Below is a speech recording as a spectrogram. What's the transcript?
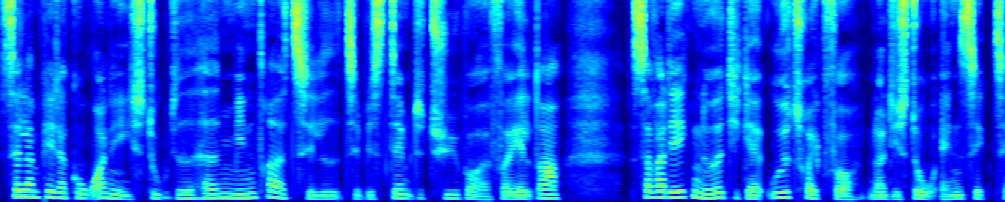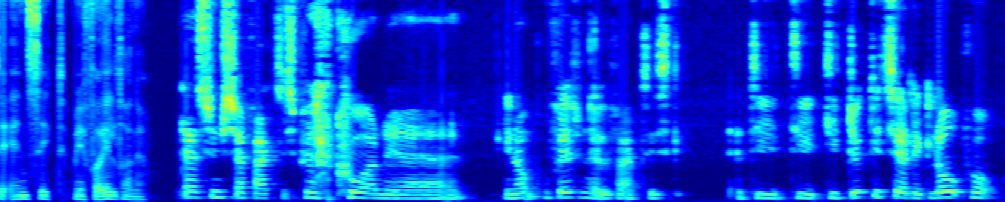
Selvom pædagogerne i studiet havde mindre tillid til bestemte typer af forældre, så var det ikke noget, de gav udtryk for, når de stod ansigt til ansigt med forældrene. Der synes jeg faktisk, at pædagogerne er enormt professionelle faktisk. De, de, de er dygtige til at lægge låg på,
